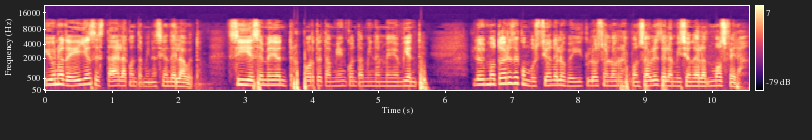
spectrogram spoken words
y uno de ellos está la contaminación del auto. Sí, ese medio de transporte también contamina el medio ambiente. Los motores de combustión de los vehículos son los responsables de la emisión de la atmósfera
